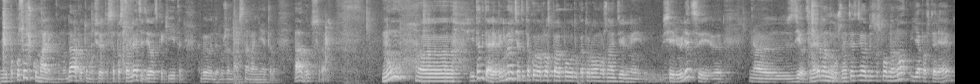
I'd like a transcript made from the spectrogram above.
Не по кусочку маленькому, да, а потом все это сопоставлять и делать какие-то выводы уже на основании этого, а вот сразу. Ну, э, и так далее. Понимаете, это такой вопрос, по поводу которого можно отдельную серию лекций э, э, сделать. И, наверное, нужно это сделать, безусловно, но я повторяю,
